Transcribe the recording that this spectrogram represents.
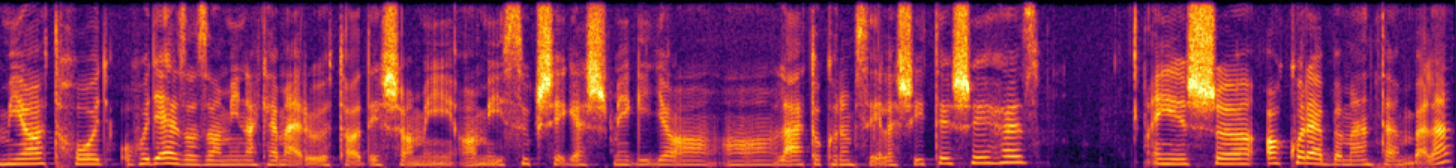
miatt, hogy, hogy ez az, ami nekem erőt ad, és ami, ami szükséges még így a, a látóköröm szélesítéséhez és akkor ebbe mentem bele.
